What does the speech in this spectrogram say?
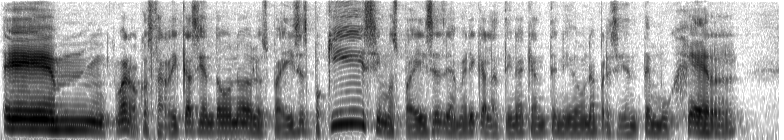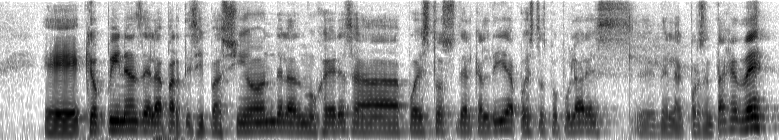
Em, bueno, Costa Rica siendo uno de los países, poquísimos países de América Latina que han tenido una presidente mujer. Eh, ¿Qué opinas de la participación de las mujeres a puestos de alcaldía, puestos populares, eh, del porcentaje de?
